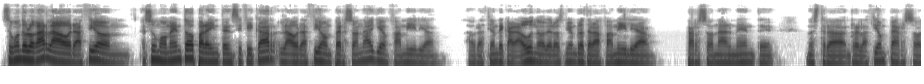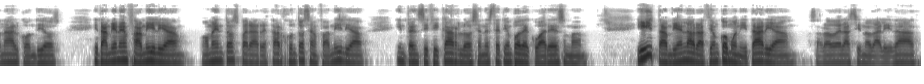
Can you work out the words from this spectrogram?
Segundo lugar, la oración. Es un momento para intensificar la oración personal y en familia. La oración de cada uno de los miembros de la familia, personalmente, nuestra relación personal con Dios. Y también en familia, momentos para rezar juntos en familia, intensificarlos en este tiempo de cuaresma. Y también la oración comunitaria. Hablado de la sinodalidad,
